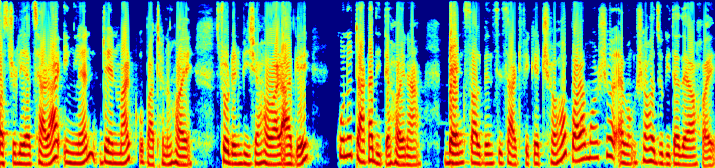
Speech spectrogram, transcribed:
অস্ট্রেলিয়া ছাড়া ইংল্যান্ড ডেনমার্কও পাঠানো হয়। স্টুডেন্ট ভিসা হওয়ার আগে কোনো টাকা দিতে হয় না। ব্যাংক সলভেন্সি সার্টিফিকেট সহ পরামর্শ এবং সহযোগিতা দেওয়া হয়।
